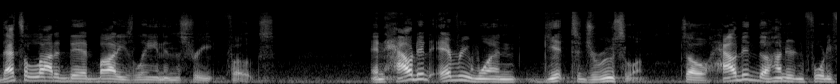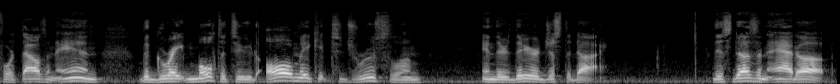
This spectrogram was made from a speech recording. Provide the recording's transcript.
That's a lot of dead bodies laying in the street, folks. And how did everyone get to Jerusalem? So, how did the 144,000 and the great multitude all make it to Jerusalem and they're there just to die? This doesn't add up.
